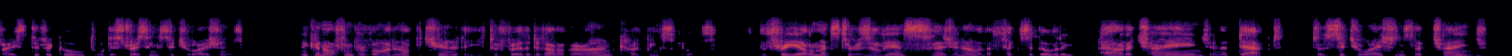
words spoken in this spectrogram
face difficult or distressing situations and can often provide an opportunity to further develop our own coping skills. The three elements to resilience, as you know, are the flexibility, power to change and adapt to the situations that change,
